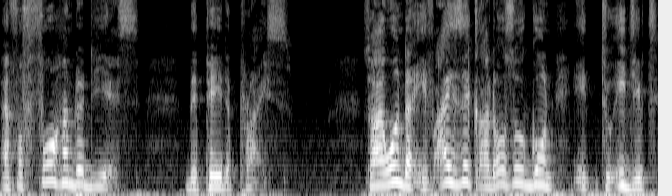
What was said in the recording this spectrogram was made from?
And for 400 years, they paid the price. So I wonder if Isaac had also gone to Egypt,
